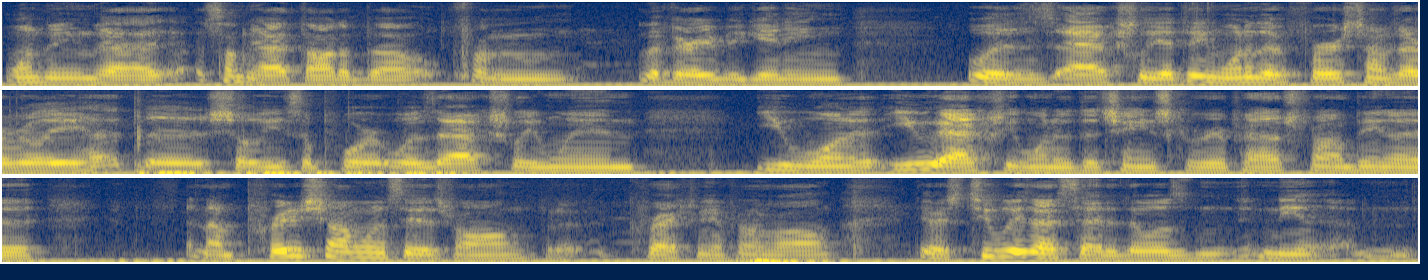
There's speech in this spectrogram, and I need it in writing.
one thing that something I thought about from the very beginning was actually I think one of the first times I really had to show you support was actually when you wanted you actually wanted to change career paths from being a and I'm pretty sure I'm going to say this wrong, but correct me if I'm wrong. There was two ways I said it. There was ne-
